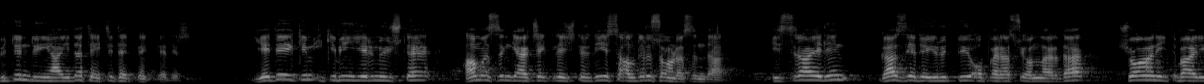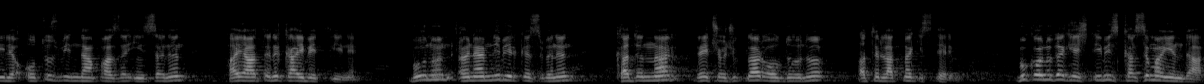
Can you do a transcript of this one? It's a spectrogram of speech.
bütün dünyayı da tehdit etmektedir. 7 Ekim 2023'te Hamas'ın gerçekleştirdiği saldırı sonrasında İsrail'in Gazze'de yürüttüğü operasyonlarda şu an itibariyle 30 binden fazla insanın hayatını kaybettiğini, bunun önemli bir kısmının kadınlar ve çocuklar olduğunu hatırlatmak isterim. Bu konuda geçtiğimiz Kasım ayında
